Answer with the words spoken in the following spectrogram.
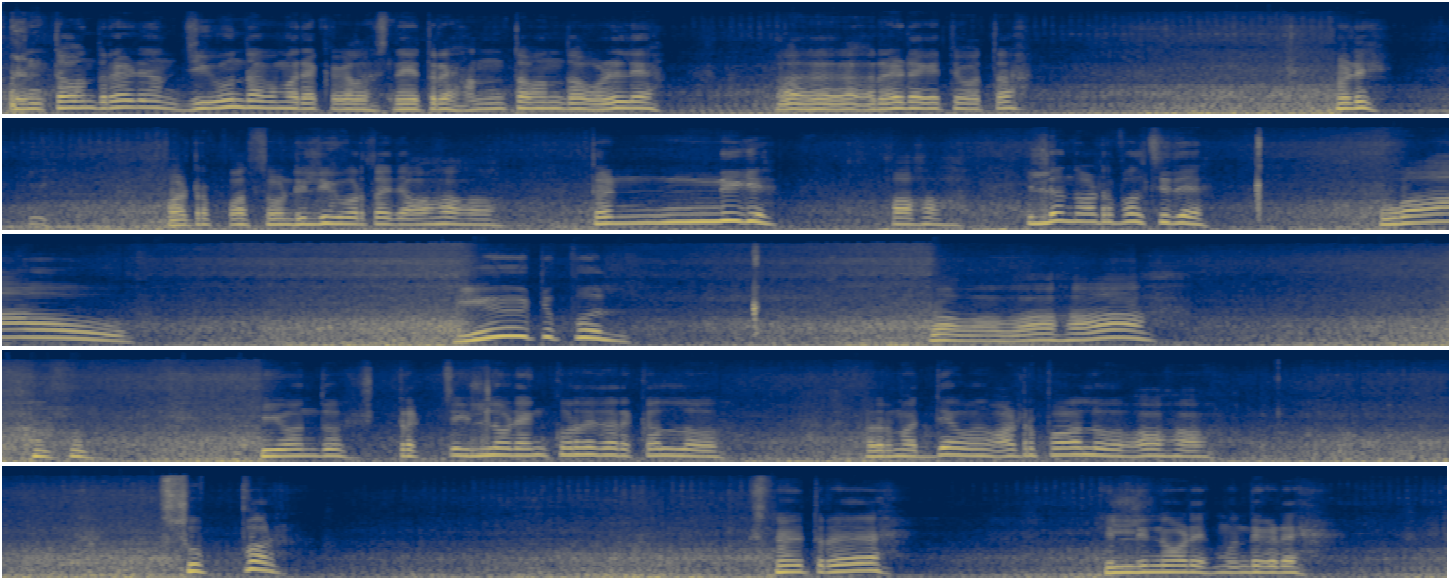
ಇಂಥ ಒಂದು ರೈಡ್ ನನ್ನ ಜೀವನದಾಗ ಮರೆಯೋಕ್ಕಾಗಲ್ಲ ಸ್ನೇಹಿತರೆ. ಅಂಥ ಒಂದು ಒಳ್ಳೆ ರೈಡ್ ಆಗೈತಿ ಇವತ್ತು. ನೋಡಿ ವಾಟರ್ ಫಾಲ್ಸ್ ತೊಗೊಂಡು ಇಲ್ಲಿಗೆ ಬರ್ತಾ ಇದೆ. ಆಹಾ, ತಣ್ಣಿಗೆ. ಆಹಾ, ಇಲ್ಲೊಂದು ವಾಟರ್ ಫಾಲ್ಸ್ ಇದೆ. ವಾವ್. ಬ್ಯೂಟಿಫುಲ್ ವಾ ಈ ಒಂದು ಸ್ಟ್ರಕ್ಚರ್ ಇಲ್ಲಿ ನೋಡಿ ಹೆಂಗೆ ಕೊರೆದಿದ್ದಾರೆ ಕಲ್ಲು. ಅದ್ರ ಮಧ್ಯೆ ಒಂದು ವಾಟರ್ ಫಾಲು ಹಾ ಸೂಪರ್ ಸ್ನೇಹಿತರೆ, ಇಲ್ಲಿ ನೋಡಿ ಮುಂದೆಗಡೆ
